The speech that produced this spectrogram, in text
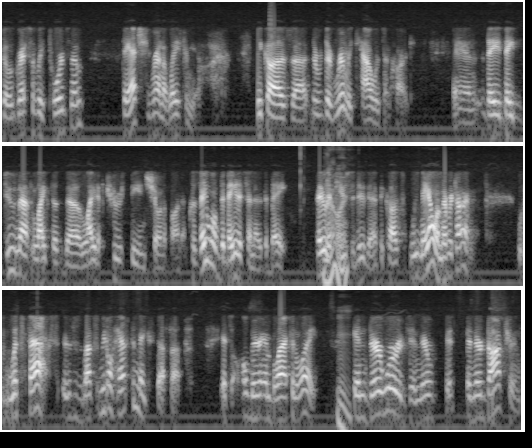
go aggressively towards them, they actually run away from you because uh, they're they're really cowards at heart, and they they do not like the, the light of truth being shown upon them because they won't debate us in a debate. They No, refuse to do that because we nail them every time with facts. This is not. We don't have to make stuff up. It's all there in black and white in their words, in their in their doctrines,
